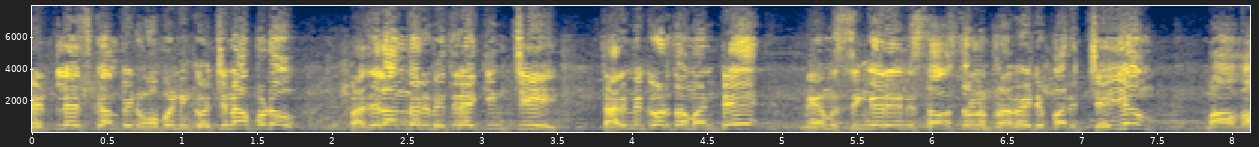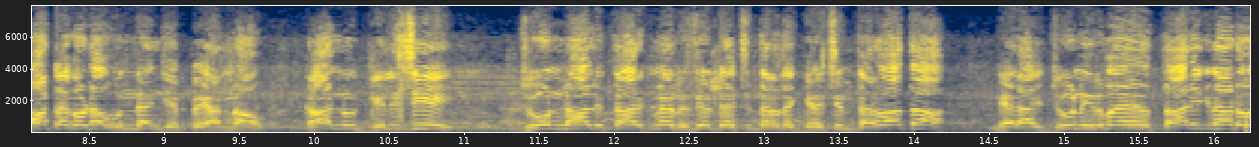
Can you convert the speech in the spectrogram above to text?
ఫెర్టిలైజ్ కంపెనీ ఓపెనింగ్కి వచ్చినప్పుడు ప్రజలందరూ వ్యతిరేకించి తరిమి కొడతామంటే మేము సింగరేణి సంస్థలను ప్రైవేటు పరి చెయ్యం. మా వాటా కూడా ఉందని చెప్పి అన్నావు. కానీ నువ్వు గెలిచి జూన్ నాలుగు తారీఖున రిజల్ట్ వచ్చిన తర్వాత గెలిచిన తర్వాత నెల జూన్ ఇరవై ఐదో తారీఖు నాడు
